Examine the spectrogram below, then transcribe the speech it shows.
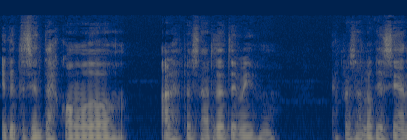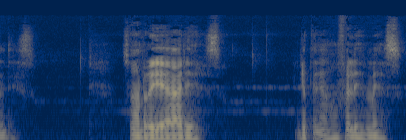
y que te sientas cómodo al expresarte a ti mismo, expresar lo que sientes. Sonríe, Aries, que tengas un feliz mes.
